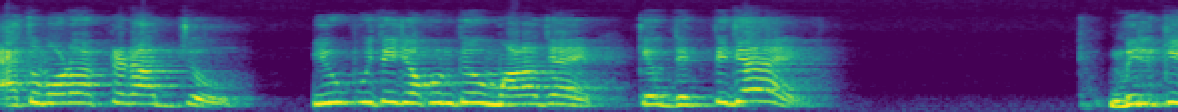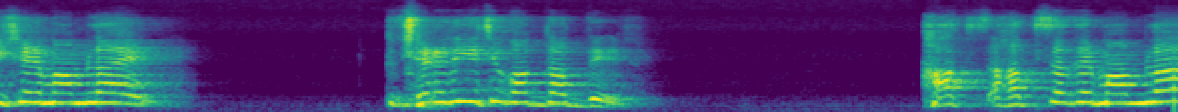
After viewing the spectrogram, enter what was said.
এত বড় একটা রাজ্য, ইউপিতে যখন কেউ মারা যায়, কেউ দেখতে যায় বিলকিসের মামলায়? ছেড়ে দিয়েছে গদ্দারদের। হাত হাতসাদের মামলা?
